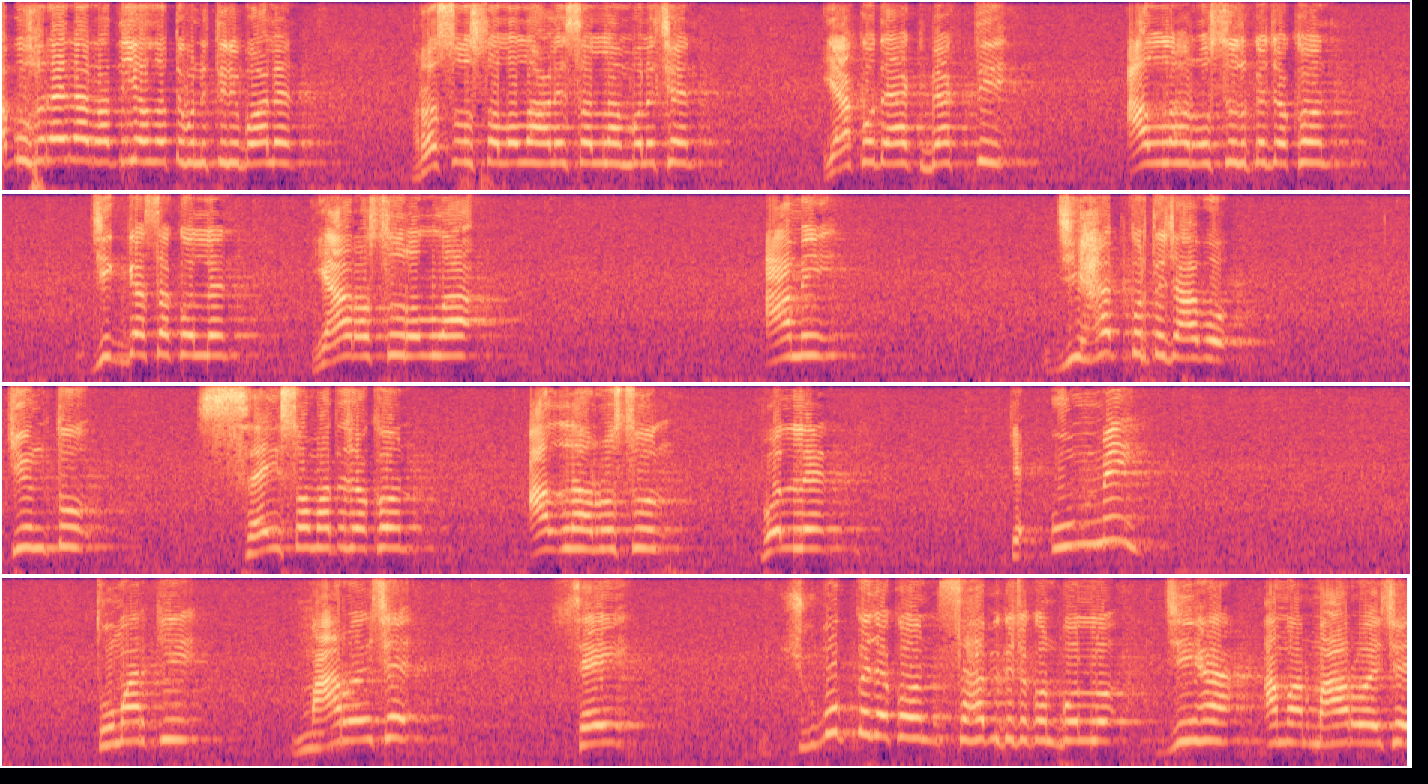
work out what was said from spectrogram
আবু হরাইরা রাদিয়াল্লাহু তাআলা তিনি বলেন, রসুল সাল্লাহ আলি সাল্লাম বলেছেন একদ এক ব্যক্তি আল্লাহ রসুলকে যখন জিজ্ঞাসা করলেন, ইয়া রসুল্লাহ আমি জিহাদ করতে যাব। কিন্তু সেই সময়তে যখন আল্লাহ রসুল বললেন যে, উম্মি, তোমার কি মা রয়েছে, সেই যুবককে যখন, সাহাবিকে যখন বলল, জি হ্যাঁ আমার মা রয়েছে,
